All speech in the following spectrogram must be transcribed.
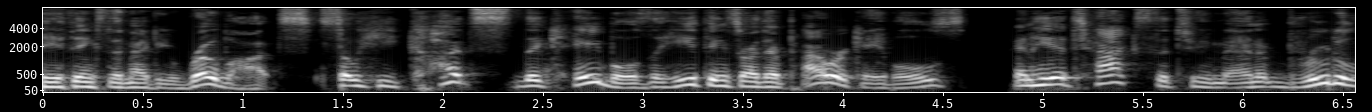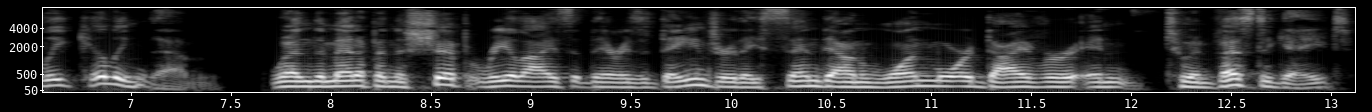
He thinks they might be robots, so he cuts the cables that he thinks are their power cables, and he attacks the two men, brutally killing them. When the men up in the ship realize that there is danger, they send down one more diver in to investigate.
